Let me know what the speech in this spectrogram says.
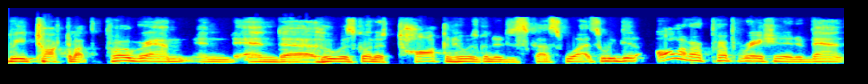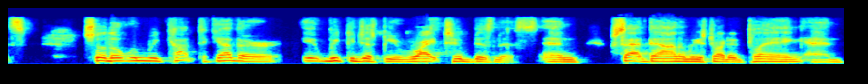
we talked about the program and and uh, who was going to talk and who was going to discuss what. So we did all of our preparation in advance so that when we got together, it, we could just be right to business and sat down and we started playing. And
